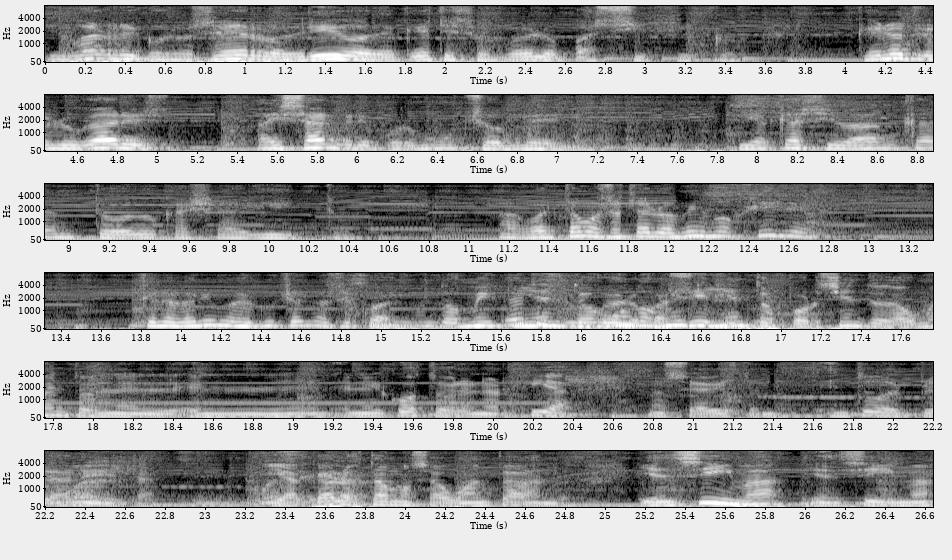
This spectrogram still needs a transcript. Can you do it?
Igual reconocer, Rodrigo, de que este es un pueblo pacífico, que en otros lugares hay sangre por mucho menos, y acá se bancan todo calladito. ¿Aguantamos hasta los mismos giles? Que lo venimos escuchando hace cuánto. Un 2500%, Este es un pueblo un pacífico. 2500% de aumento en el, en- en el costo de la energía no se ha visto en, en todo el planeta. Y acá lo estamos aguantando. Y encima, y encima,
